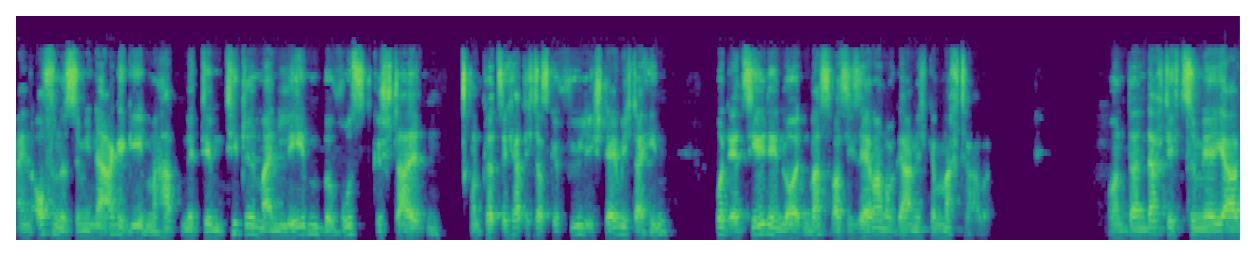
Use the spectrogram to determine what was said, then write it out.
ein offenes Seminar gegeben habe mit dem Titel Mein Leben bewusst gestalten. Und plötzlich hatte ich das Gefühl, ich stelle mich dahin und erzähle den Leuten was, was ich selber noch gar nicht gemacht habe. Und dann dachte ich zu mir, ja,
